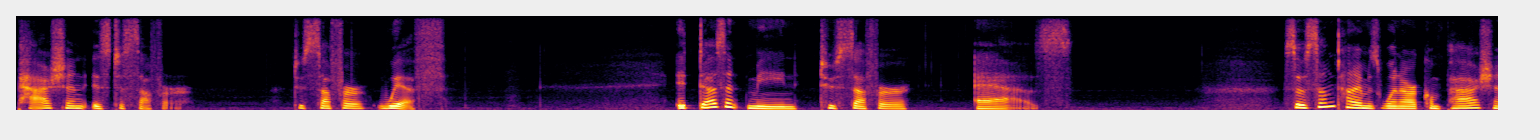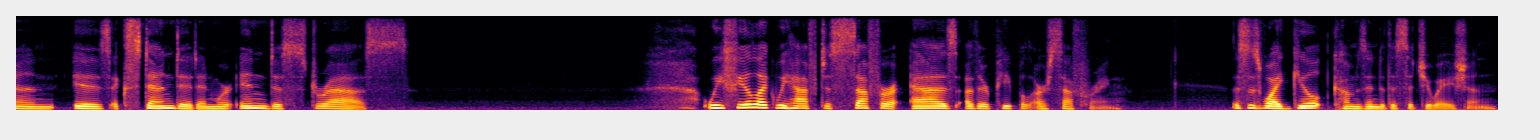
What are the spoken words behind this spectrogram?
Passion is to suffer, to suffer with. It doesn't mean to suffer as. So sometimes when our compassion is extended and we're in distress, we feel like we have to suffer as other people are suffering. This is why guilt comes into the situation.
